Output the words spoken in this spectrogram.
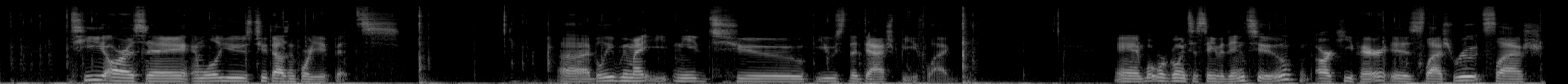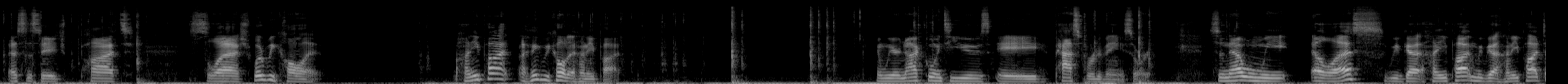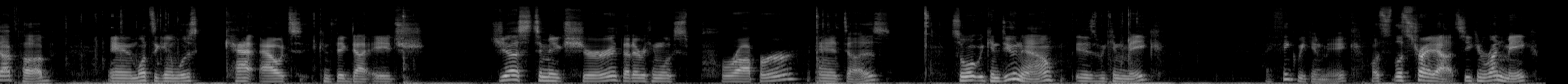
TRSA, and we'll use 2048 bits. Uh, I believe we might need to use the dash B flag. And what we're going to save it into, our key pair, is slash root slash SSH pot slash, what do we call it? Honeypot? I think we called it honeypot. And we are not going to use a password of any sort. So now when we ls, we've got honeypot and we've got honeypot.pub. And once again, we'll just cat out config.h just to make sure that everything looks proper, and it does. So what we can do now is we can make, I think we can make, let's, let's try it out. So you can run make.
